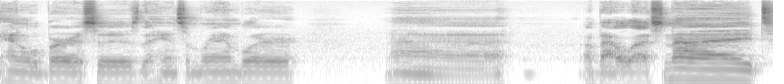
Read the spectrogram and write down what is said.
Hannibal Buress is the Handsome Rambler. Uh, about last night.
